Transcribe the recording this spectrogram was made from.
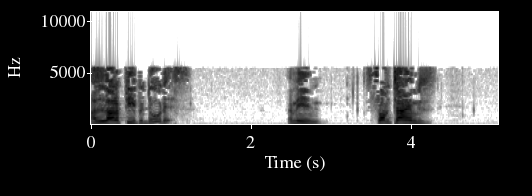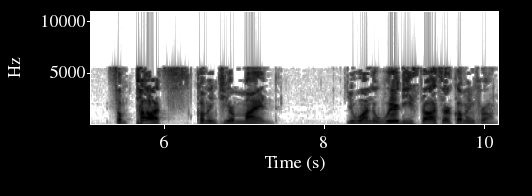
A lot of people do this. I mean, sometimes some thoughts come into your mind. You wonder where these thoughts are coming from.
